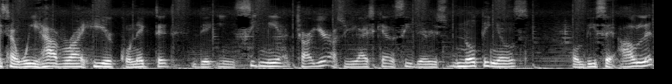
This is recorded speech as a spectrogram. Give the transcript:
So we have right here connected the insignia charger. As you guys can see there is nothing else on this uh, outlet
